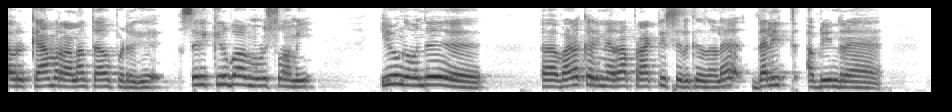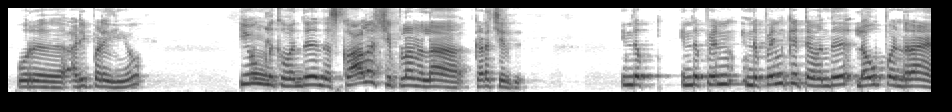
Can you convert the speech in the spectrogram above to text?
அவருக்கு கேமராலாம் தேவைப்படுறது சரி கிருபா முனுசுவாமி. இவங்க வந்து வழக்கறிஞராக ப்ராக்டிஸ் எடுக்கிறதுனால தலித் அப்படின்ற ஒரு அடிப்படையிலையும் இவங்களுக்கு வந்து இந்த ஸ்காலர்ஷிப்லாம் நல்லா கிடச்சிருக்கு. இந்த இந்த பெண் இந்த பெண்கிட்ட வந்து லவ் பண்ணுறேன்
